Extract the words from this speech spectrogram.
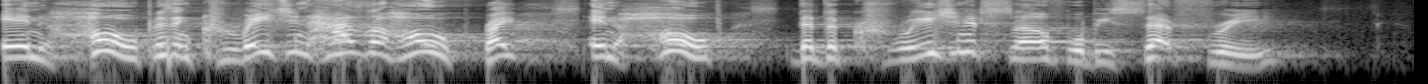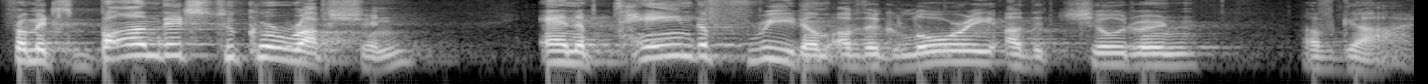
In hope, listen, creation has a hope, right? In hope that the creation itself will be set free from its bondage to corruption and obtain the freedom of the glory of the children of God.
